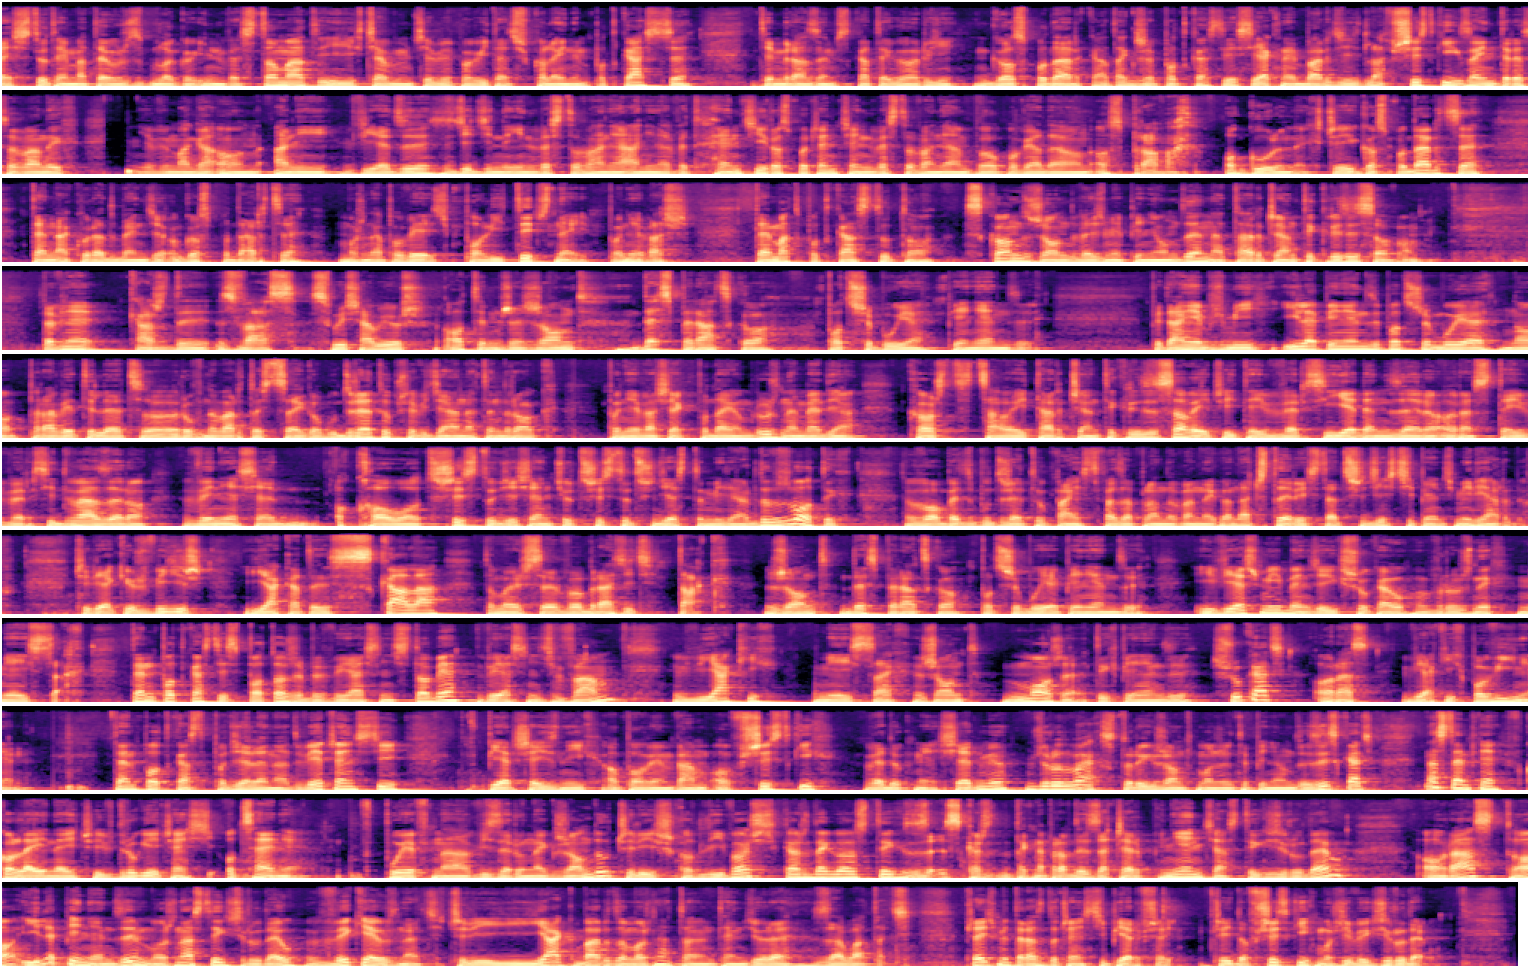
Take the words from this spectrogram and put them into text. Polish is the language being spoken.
Cześć, tutaj Mateusz z blogu Inwestomat i chciałbym Ciebie powitać w kolejnym podcaście, tym razem z kategorii gospodarka. Także podcast jest jak najbardziej dla wszystkich zainteresowanych. Nie wymaga on ani wiedzy z dziedziny inwestowania, ani nawet chęci rozpoczęcia inwestowania, bo opowiada on o sprawach ogólnych, czyli gospodarce. Ten akurat będzie o gospodarce, można powiedzieć, politycznej, ponieważ Temat podcastu to skąd rząd weźmie pieniądze na tarczę antykryzysową. Pewnie każdy z Was słyszał już o tym, że rząd desperacko potrzebuje pieniędzy. Pytanie brzmi, ile pieniędzy potrzebuje? No, prawie tyle, co równowartość całego budżetu przewidziana na ten rok ponieważ jak podają różne media, koszt całej tarczy antykryzysowej, czyli tej wersji 1.0 oraz tej wersji 2.0 wyniesie około 310-330 miliardów złotych wobec budżetu państwa zaplanowanego na 435 miliardów. Czyli jak już widzisz, jaka to jest skala, to możesz sobie wyobrazić tak – Rząd desperacko potrzebuje pieniędzy i wierz mi, będzie ich szukał w różnych miejscach. Ten podcast jest po to, żeby wyjaśnić Tobie, wyjaśnić Wam, w jakich miejscach rząd może tych pieniędzy szukać oraz w jakich powinien. Ten podcast podzielę na dwie części. W pierwszej z nich opowiem Wam o wszystkich według mnie siedmiu źródłach, z których rząd może te pieniądze zyskać. Następnie w kolejnej, czyli w drugiej części ocenię wpływ na wizerunek rządu, czyli szkodliwość każdego z tych, z, z, tak naprawdę zaczerpnięcia z tych źródeł oraz to, ile pieniędzy można z tych źródeł wykiełznać, czyli jak bardzo można tę, tę dziurę załatać. Przejdźmy teraz do części pierwszej, czyli do wszystkich możliwych źródeł.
